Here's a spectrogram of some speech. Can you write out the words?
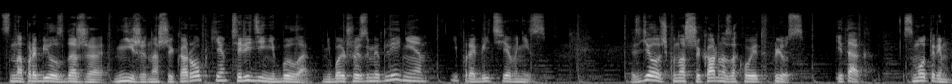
цена пробилась даже ниже нашей коробки, в середине было небольшое замедление и пробитие вниз. Сделочка у нас шикарно заходит в плюс. Итак, смотрим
